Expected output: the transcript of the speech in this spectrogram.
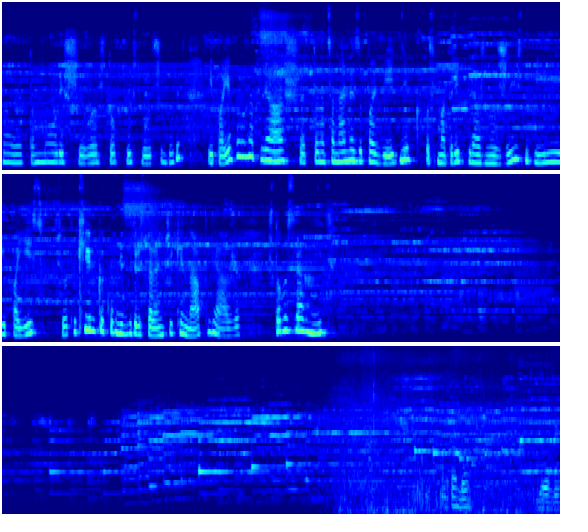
поэтому решила, что пусть лучше будет. И поехала на пляж. Это национальный заповедник, посмотреть пляжную жизнь и поесть все-таки в каком-нибудь ресторанчике на пляже, чтобы сравнить оно море.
